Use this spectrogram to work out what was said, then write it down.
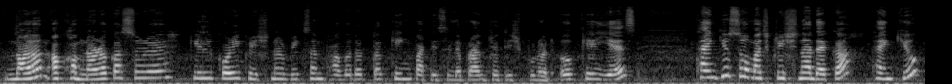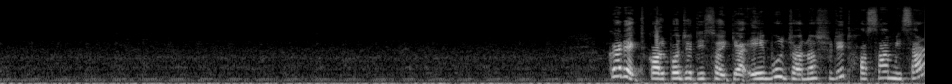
নয়ন অসম নৰকাসুৰে কিল কৰি কৃষ্ণৰ বিকশন ভগদত্ত কিং পাতিছিলে প্ৰাগজ্যোতিষপুৰত okay yes thank you so' much Krishna Deka. Thank you correct Kalpajyoti Saikia. এইবোৰ জনশ্ৰুতিত সঁচা মিছাৰ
